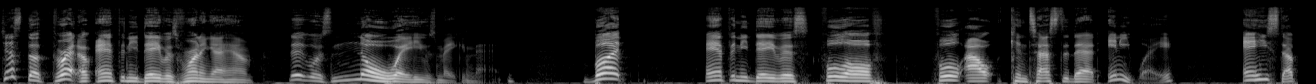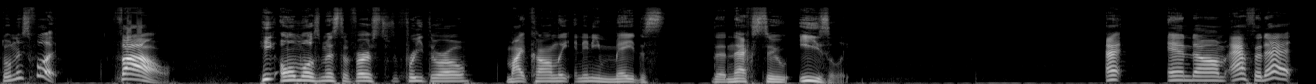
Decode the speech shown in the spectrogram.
just the threat of Anthony Davis running at him, there was no way he was making that. But Anthony Davis, full off, full out, contested that anyway, and he stepped on his foot. Foul. He almost missed the first free throw, Mike Conley, and then he made the, the next two easily. And, and um, after that,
